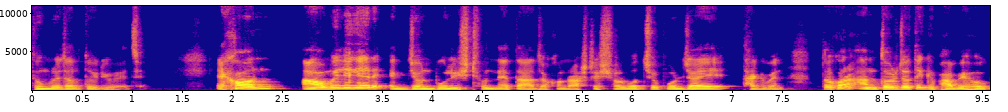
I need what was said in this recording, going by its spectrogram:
ধূম্রজাল তৈরি হয়েছে। এখন আওয়ামী লীগের একজন বলিষ্ঠ নেতা যখন রাষ্ট্রের সর্বোচ্চ পর্যায়ে থাকবেন, তখন আন্তর্জাতিকভাবে হোক,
